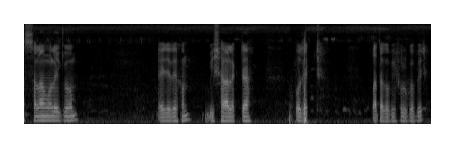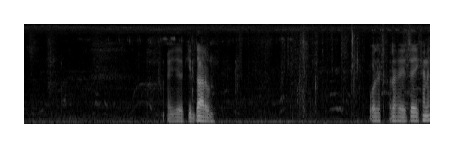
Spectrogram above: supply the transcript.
আসসালামু আলাইকুম। এই যে দেখুন, বিশাল একটা প্রজেক্ট পাতাকপি, ফুলকপির। এই যে কি দারুণ প্রজেক্ট করা হয়েছে এইখানে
